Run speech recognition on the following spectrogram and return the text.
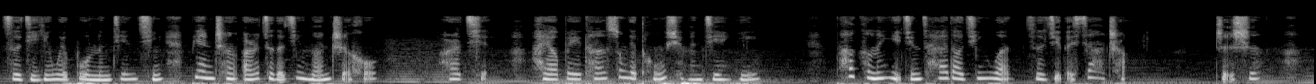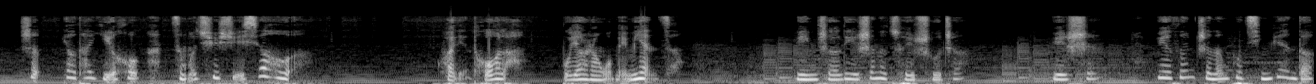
自己因为不能奸情变成儿子的痉挛之后，而且还要被他送给同学们奸淫。他可能已经猜到今晚自己的下场，只是，这要他以后怎么去学校啊？快点脱了！不要让我没面子！明哲厉声的催促着。于是，岳芬只能不情愿的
